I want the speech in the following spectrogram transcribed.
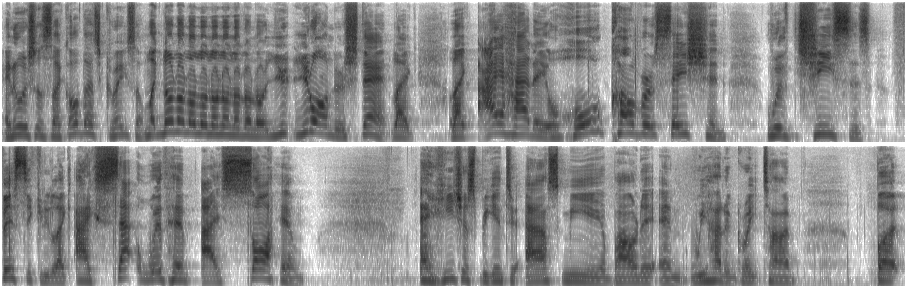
And it was just like, oh, that's great. So I'm like, no, no, no, no, no, no, no, no, no. You you don't understand. Like, like I had a whole conversation with Jesus physically. Like I sat with him, I saw him. And he just began to ask me about it and we had a great time. But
